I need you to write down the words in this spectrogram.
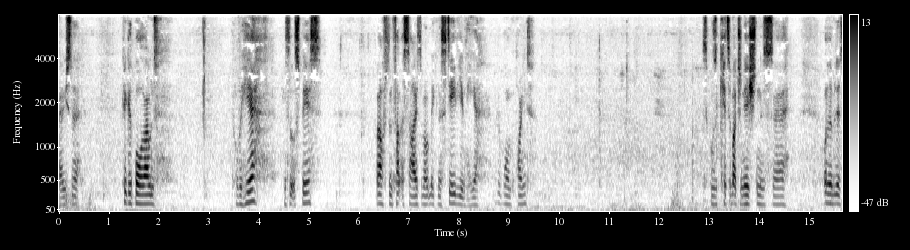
I used to kick the ball around over here, this little space. I often fantasised about making a stadium here at one point. I suppose a kid's imagination is uh, unlimited.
